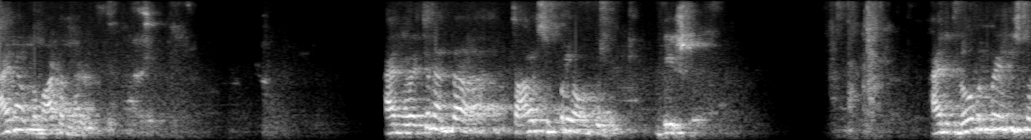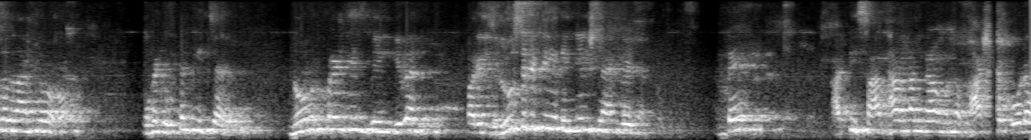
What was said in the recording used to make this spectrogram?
ఆయన ఒక మాట అన్నాడు. ఆయన రచన అంతా చాలా సింపుల్గా ఉంటుంది ఇంగ్లీష్లో ఆయనకు నోబెల్ ప్రైజ్ తీసుకున్న దాంట్లో ఒకటి ఉత్తకి ఇచ్చారు. Nobel prize is being given for is lucidity in English language అంటే అతి సాధారణంగా ఉన్న భాష కూడా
